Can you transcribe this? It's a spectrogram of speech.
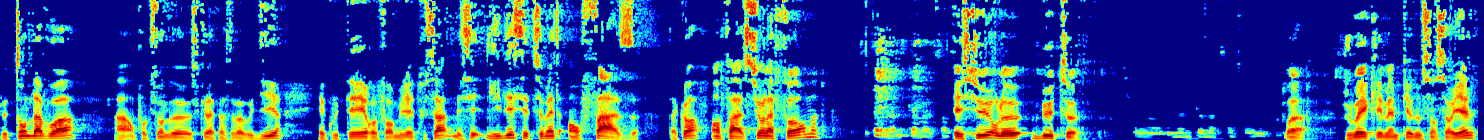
le ton de la voix, hein, en fonction de ce que la personne va vous dire. Écoutez, reformuler, tout ça. Mais l'idée, c'est de se mettre en phase, d'accord? En phase sur la forme et sur le but. Voilà jouer avec les mêmes canaux sensoriels.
